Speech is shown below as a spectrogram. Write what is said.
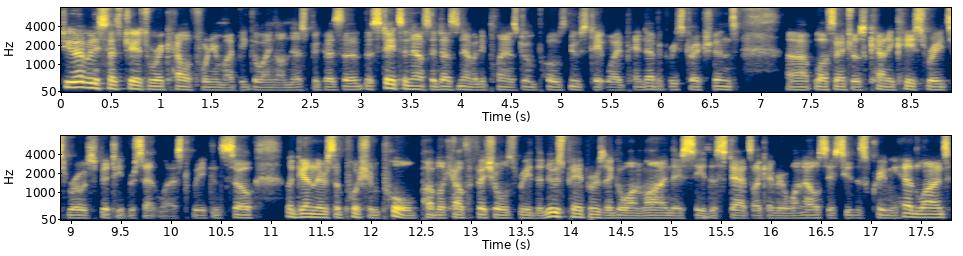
do you have any sense, Jay, where California might be going on this? Because uh, the state's announced it doesn't have any plans to impose new statewide pandemic restrictions. Uh, Los Angeles County case rates rose 15% last week. And so, again, there's a push and pull. Public health officials read the newspapers, they go online, they see the stats like everyone else, they see the screaming headlines.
